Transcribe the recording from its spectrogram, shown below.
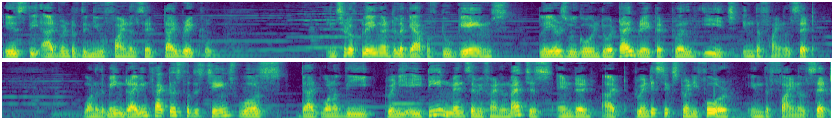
is the advent of the new final set tiebreak rule. Instead of playing until a gap of two games, players will go into a tiebreak at 12 each in the final set. One of the main driving factors for this change was that one of the 2018 men's semi-final matches ended at 26-24 in the final set.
